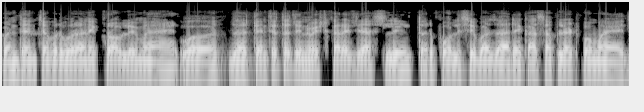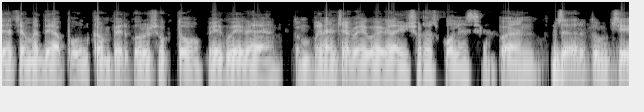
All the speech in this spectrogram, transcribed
पण त्यांच्या बरोबर अनेक प्रॉब्लेम आहेत. व जर त्यांच्यातच इन्व्हेस्ट करायचे असतील तर पॉलिसी बाजार एक असा प्लॅटफॉर्म आहे ज्याच्यामध्ये आपण कंपेअर करू शकतो वेगवेगळ्या कंपन्यांच्या वेगवेगळ्या इन्शुरन्स पॉलिसी पण जर तुमची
